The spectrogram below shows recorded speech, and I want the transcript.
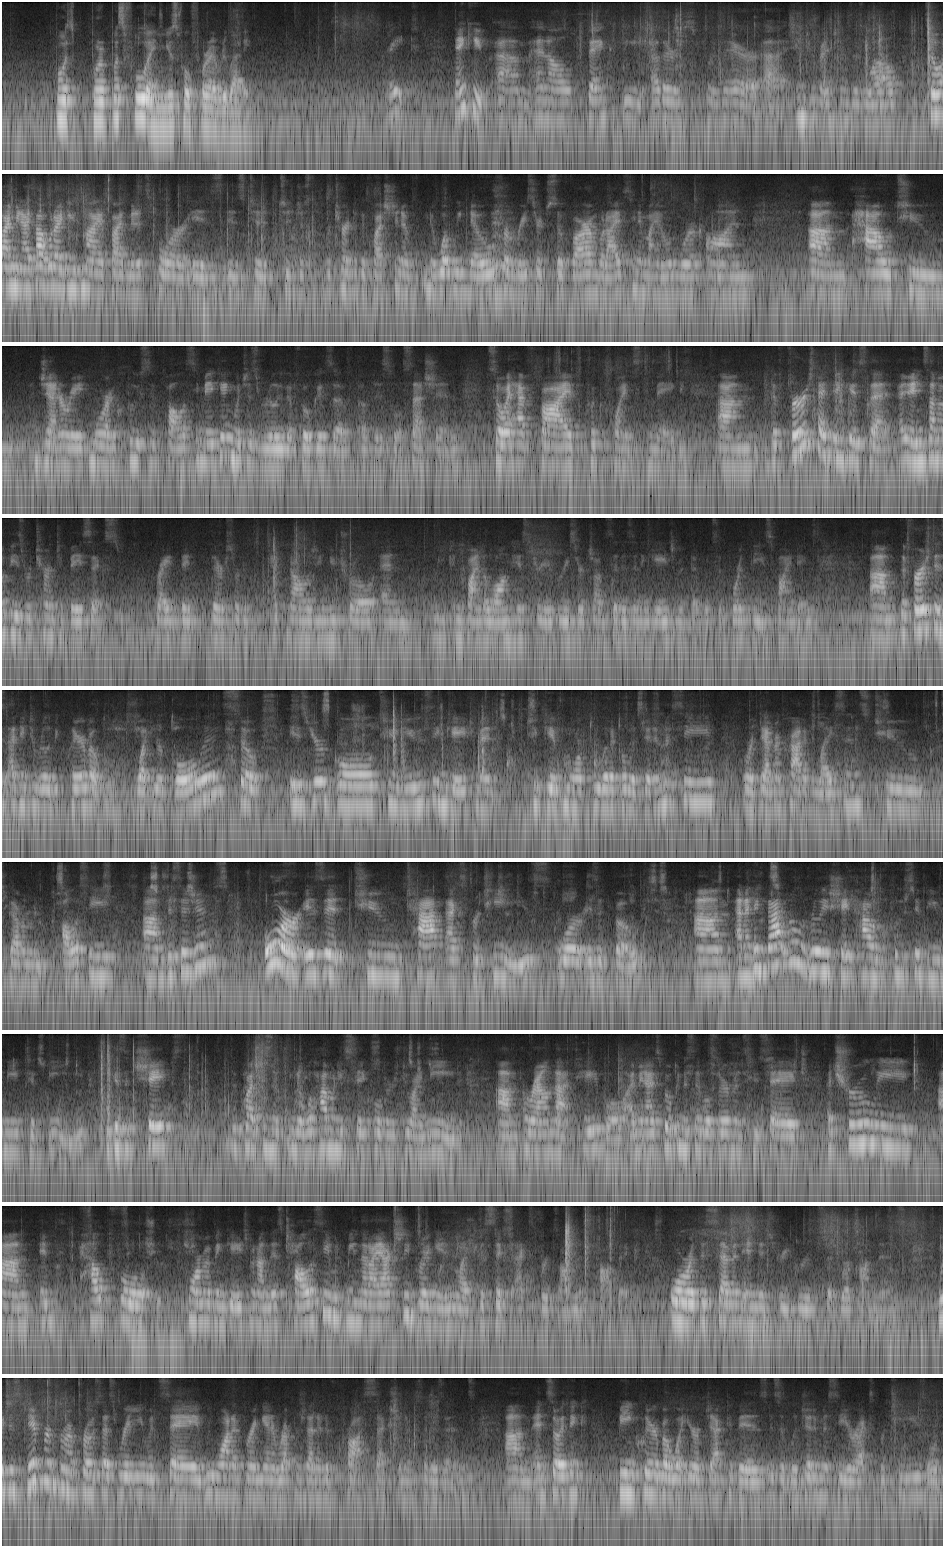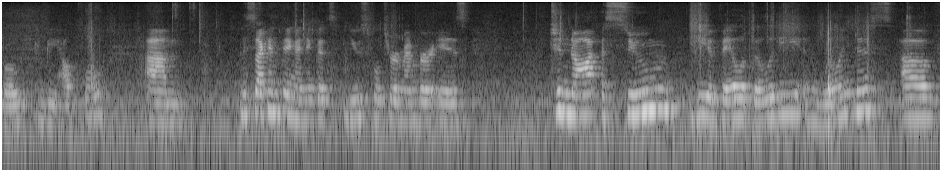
purposeful and useful for everybody. Great. Thank you, um, and I'll thank the others for their uh, interventions as well. So, I mean, I thought what I'd use my five minutes for is is to, to just return to the question of you know what we know from research so far and what I've seen in my own work on um, how to generate more inclusive policymaking, which is really the focus of, of this whole session. So I have five quick points to make. Um, the first, I think, is that, in some of these return to basics right? They, they're sort of technology neutral, and we can find a long history of research on citizen engagement that would support these findings. Um, the first is, I think, to really be clear about what your goal is. So is your goal to use engagement to give more political legitimacy or democratic license to government policy um, decisions? Or is it to tap expertise, or is it both? Um, and I think that will really shape how inclusive you need to be, because it shapes the question of, you know, well, how many stakeholders do I need um, around that table? I mean, I've spoken to civil servants who say a truly um, helpful form of engagement on this policy would mean that I actually bring in like the six experts on this topic or the seven industry groups that work on this, which is different from a process where you would say we want to bring in a representative cross-section of citizens. Um, and so I think being clear about what your objective is, is it legitimacy or expertise or both can be helpful. Um, the second thing I think that's useful to remember is to not assume the availability and willingness of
